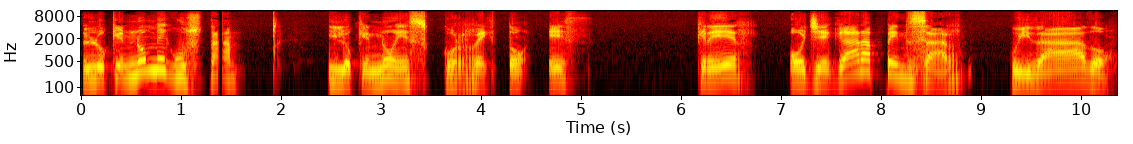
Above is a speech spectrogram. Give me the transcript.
Lo que no me gusta y lo que no es correcto es creer o llegar a pensar, cuidado,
